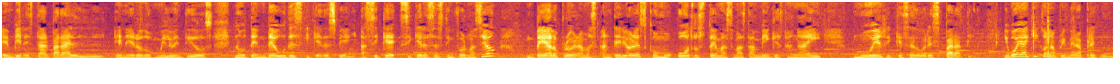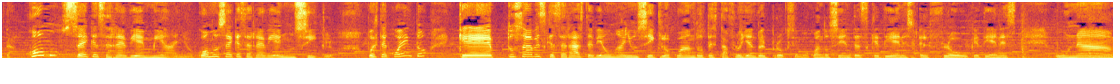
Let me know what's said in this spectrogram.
en bienestar para el enero 2022. No te endeudes y quedes bien. Así que si quieres esta información, ve a los programas anteriores como otros temas más también que están ahí muy enriquecedores para ti. Y voy aquí con la primera pregunta. ¿Cómo sé que cerré bien mi año? ¿Cómo sé que cerré bien un ciclo? Pues te cuento que tú sabes que cerraste bien un año, un ciclo, cuando te está fluyendo el próximo, cuando sientes que tienes el flow, que tienes una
